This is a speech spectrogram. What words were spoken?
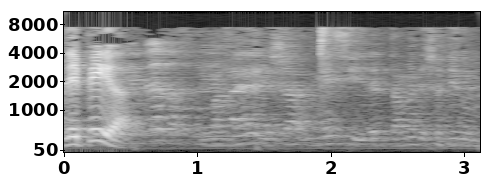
Le pega. Imagínate que ya Messi directamente ya tiene un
